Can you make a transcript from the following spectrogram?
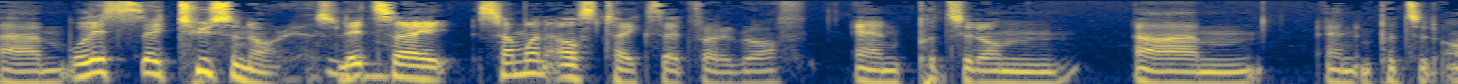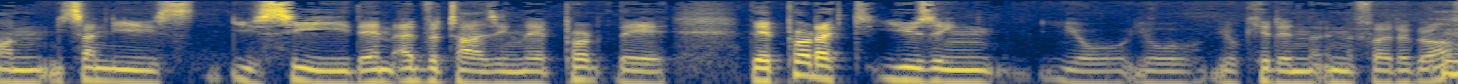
Um, well, let's say two scenarios. Let's say someone else takes that photograph and puts it on um, and puts it on, suddenly you, you see them advertising their pro- their their product using your your your kid in, in the photograph,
